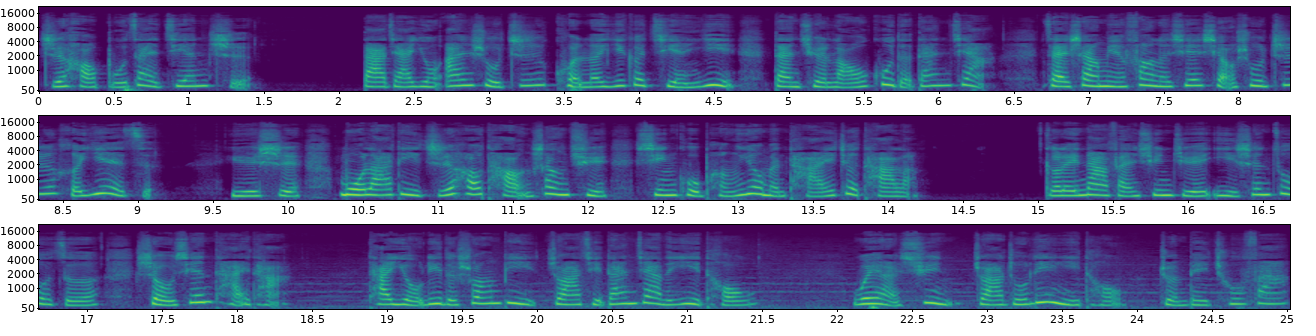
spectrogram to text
只好不再坚持。大家用桉树枝捆了一个简易但却牢固的担架，在上面放了些小树枝和叶子。于是穆拉蒂只好躺上去，辛苦朋友们抬着他了。格雷纳凡勋爵以身作则，首先抬他。他有力的双臂抓起担架的一头，威尔逊抓住另一头，准备出发。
